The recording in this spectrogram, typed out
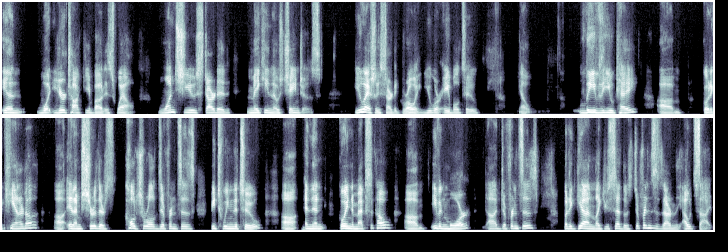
in what you're talking about as well. Once you started making those changes, you actually started growing. You were able to, you know, leave the UK, um, go to Canada, uh, and I'm sure there's cultural differences between the two. Uh, and then going to Mexico, um, even more uh, differences. But again, like you said, those differences are on the outside,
